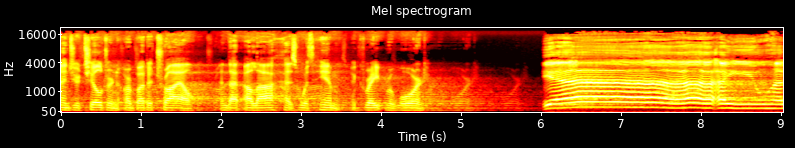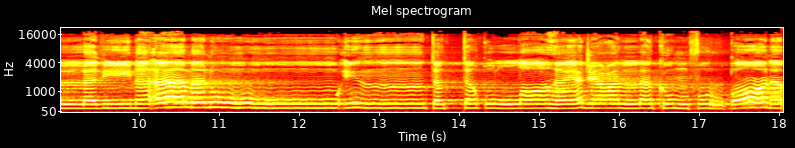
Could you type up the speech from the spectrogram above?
and your children are but a trial, and that Allah has with Him a great reward. يا ايها الذين امنوا ان تتقوا الله يجعل لكم فرقانا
